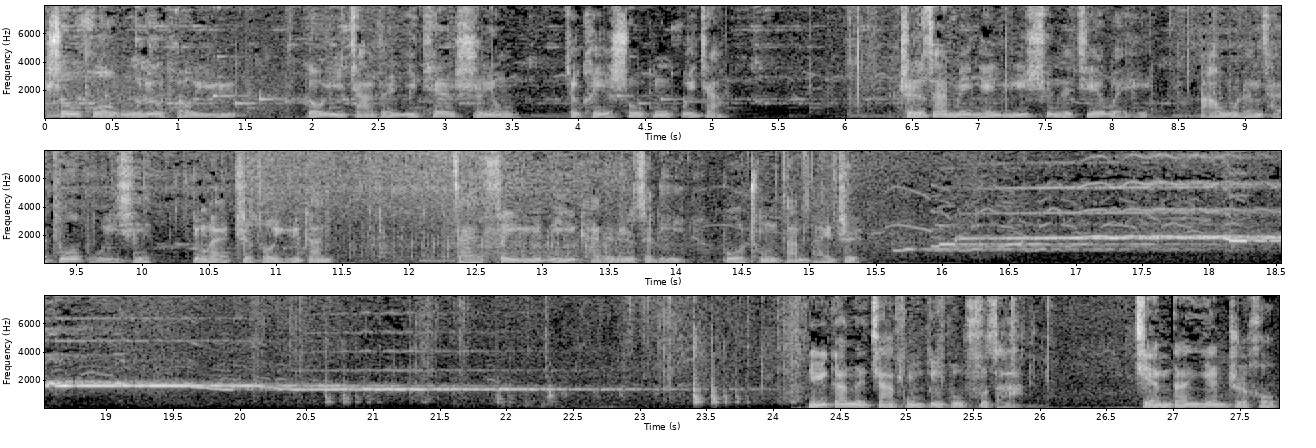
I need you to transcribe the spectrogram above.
收获五六条鱼，够一家人一天食用，就可以收工回家。只在每年鱼汛的结尾，达悟人才多捕一些，用来制作鱼干，在飞鱼离开的日子里补充蛋白质。鱼干的加工并不复杂，简单腌制后，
